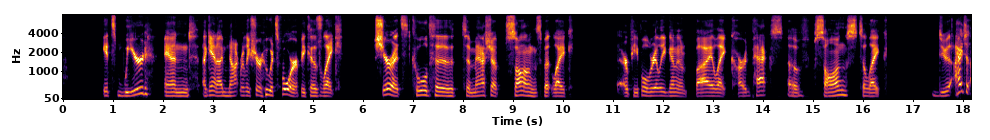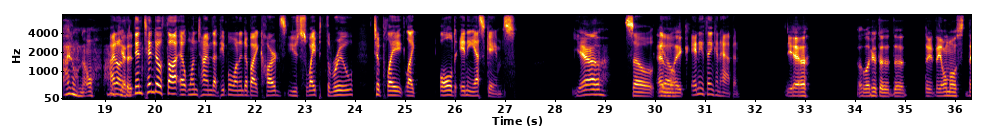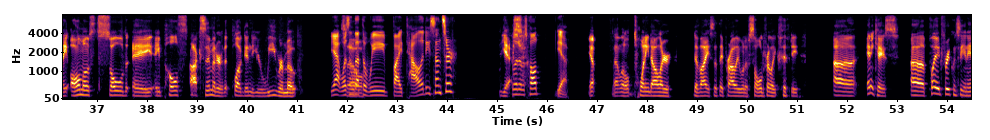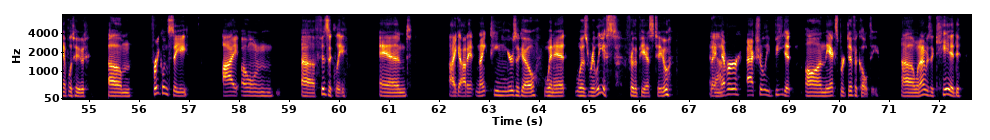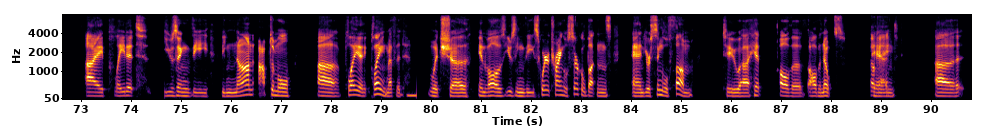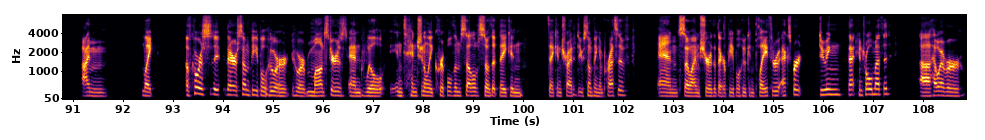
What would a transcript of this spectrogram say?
it's weird, and again, I'm not really sure who it's for because, like, sure, it's cool to to mash up songs, but like, are people really gonna buy like card packs of songs to like? Do I just I don't know. I i don't get know it. nintendo thought at one time that people wanted to buy cards you swipe through to play like old nes games Yeah, so you and know, like anything can happen yeah, Uh, look at the the they they almost they almost sold a a pulse oximeter that plugged into your Wii remote. Yeah, wasn't that the Wii Vitality sensor? Yes, What it was called? Yeah. Yep, that little twenty dollar device that they probably would have sold for like fifty. uh, any case, uh, played frequency and amplitude. Um, frequency, I own uh, physically, and I got it 19 years ago when it was released for the PS2, and Yeah. I never actually beat it on the expert difficulty. Uh, when I was a kid, I played it using the the non-optimal uh, play, playing method, which uh, involves using the square, triangle, circle buttons and your single thumb to uh, hit all the all the notes Okay. and uh i'm like of course there are some people who are who are monsters and will intentionally cripple themselves so that they can they can try to do something impressive. And so i'm sure that there are people who can play through expert doing that control method. Uh however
